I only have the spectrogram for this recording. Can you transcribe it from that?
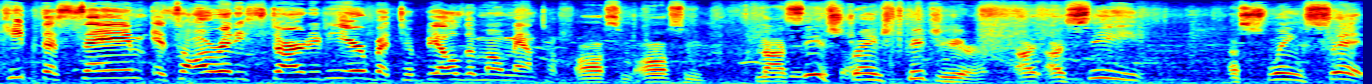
keep the same, it's already started here, but to build a momentum. Awesome, awesome. Now I see a strange picture here. I, I see a swing set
